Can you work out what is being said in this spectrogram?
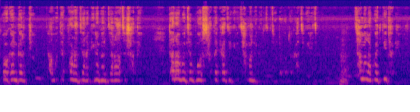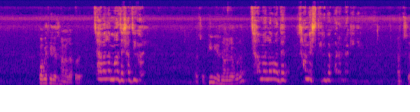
তো ওখানকার আমাদের পাড়ার যারা গ্রামের যারা আছে সাথে তারা বলছে বোর সাথে কাজে গিয়ে ঝামেলা করছে ছোটখাটো কাজে গিয়েছে হ্যাঁ ঝামেলা করতেই থাকে? কবে থেকে ঝামেলা করে? ঝামেলা মাঝে সাঝি হয়। আচ্ছা কি নিয়ে ঝামেলা করে? ঝামেলা আমাদের স্বামী স্ত্রীর ব্যাপার আমরা কি? আচ্ছা।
